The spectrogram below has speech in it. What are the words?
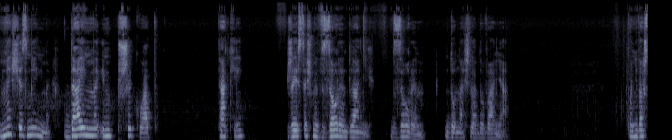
My się zmieńmy. Dajmy im przykład taki, że jesteśmy wzorem dla nich, wzorem do naśladowania ponieważ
